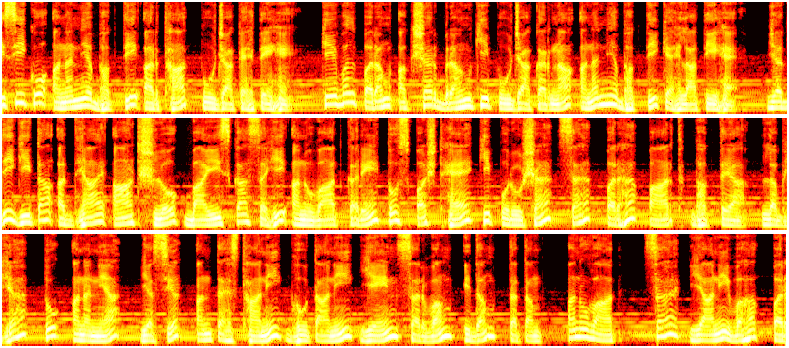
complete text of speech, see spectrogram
इसी को अनन्य भक्ति अर्थात पूजा कहते हैं। केवल परम अक्षर ब्रह्म की पूजा करना अनन्य भक्ति कहलाती है। यदि गीता अध्याय आठ श्लोक बाईस का सही अनुवाद करें तो स्पष्ट है कि पुरुष सह पर पार्थ भक्तया लभ्य तो अनन्या यस्य अंतस्थानी भूतानी येन सर्वम इदम ततम। अनुवाद सह यानी वह पर,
